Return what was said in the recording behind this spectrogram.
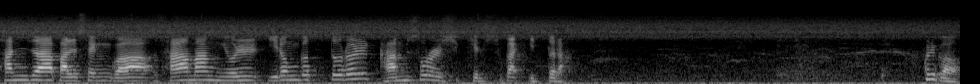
환자 발생과 사망률 이런 것들을 감소를 시킬 수가 있더라. 그러니까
